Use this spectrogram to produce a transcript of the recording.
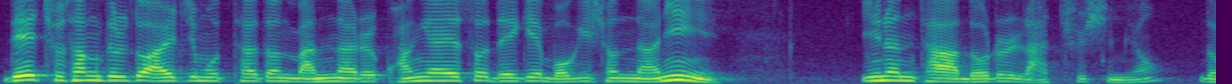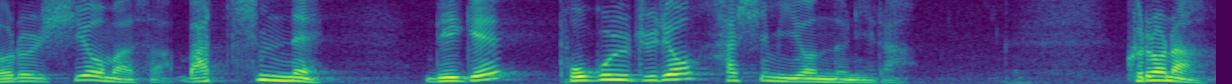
내 조상들도 알지 못하던 만나를 광야에서 내게 먹이셨나니 이는 다 너를 낮추시며 너를 시험하사 마침내 네게 복을 주려 하심이었느니라. 그러나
